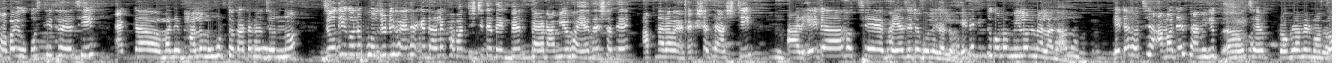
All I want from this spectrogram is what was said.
সবাই উপস্থিত হয়েছি একটা মানে ভালো মুহূর্ত কাটানোর জন্য। যদি কোনো ভুল ত্রুটি হয়ে থাকে তাহলে ক্ষমার দৃষ্টিতে দেখবেন, কারণ আমিও ভাইয়াদের সাথে, আপনারাও একসাথে আসছি। আর এটা হচ্ছে ভাইয়া যেটা বলে গেল, এটা কিন্তু কোনো মিলন মেলা না। এটা হচ্ছে আমাদের ফ্যামিলি হচ্ছে প্রোগ্রামের মতো।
